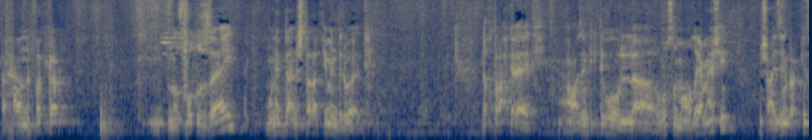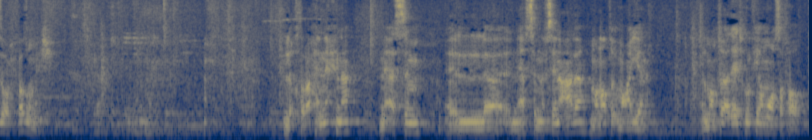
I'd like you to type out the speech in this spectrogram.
فنحاول نفكر نظبطه إزاي ونبدأ نشتغل فيه من دلوقتي. الاقتراح كالآتي أو عايزين تكتبوا رؤوس المواضيع ماشي. مش عايزين ركزوا واحفظوا ماشي. الاقتراح ان إحنا نقسم نقسم نفسنا على مناطق معينة. المنطقة دي تكون فيها مواصفات.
